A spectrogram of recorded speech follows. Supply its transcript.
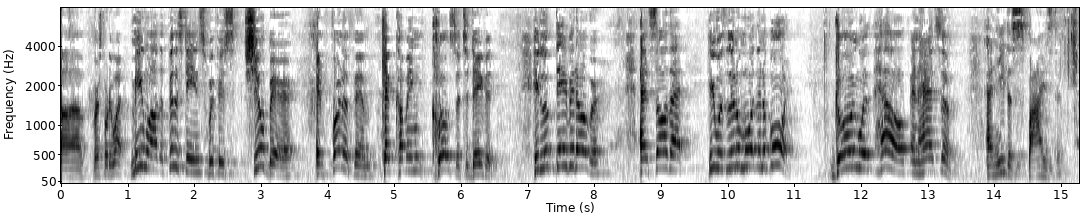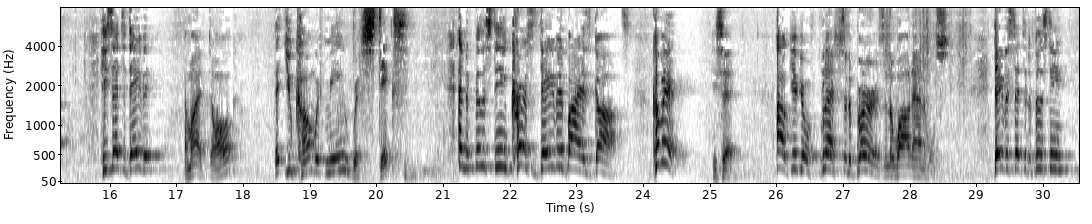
Uh, verse 41. Meanwhile, the Philistines, with his shield bearer in front of him, kept coming closer to David. He looked David over and saw that he was little more than a boy, glowing with health and handsome, and he despised him. He said to David, Am I a dog that you come with me with sticks? And the Philistine cursed David by his gods. Come here, he said. I'll give your flesh to the birds and the wild animals. David said to the Philistine,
